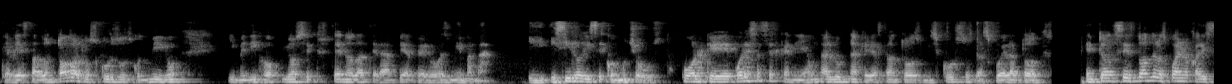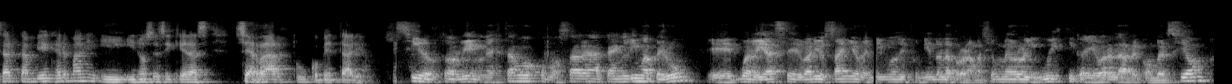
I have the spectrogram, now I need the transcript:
que había estado en todos los cursos conmigo y me dijo, yo sé que usted no da terapia, pero es mi mamá. Y, sí lo hice con mucho gusto, porque por esa cercanía, una alumna que había estado en todos mis cursos, la escuela, todo. Entonces, ¿dónde los pueden localizar también, Germán? Y, no sé si quieras cerrar tu comentario. Sí, doctor, bien, estamos, como saben, acá en Lima, Perú. Eh, bueno, ya hace varios años venimos difundiendo la programación neurolingüística y ahora la reconversión.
